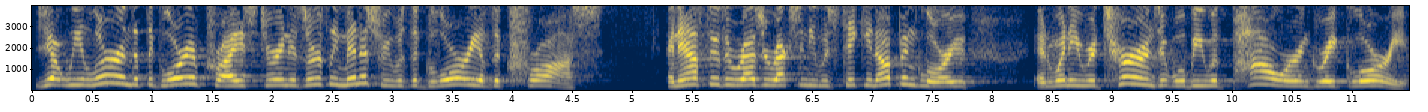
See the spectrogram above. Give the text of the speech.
Yet we learn that the glory of Christ during his earthly ministry was the glory of the cross. And after the resurrection, he was taken up in glory. And when he returns, it will be with power and great glory.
